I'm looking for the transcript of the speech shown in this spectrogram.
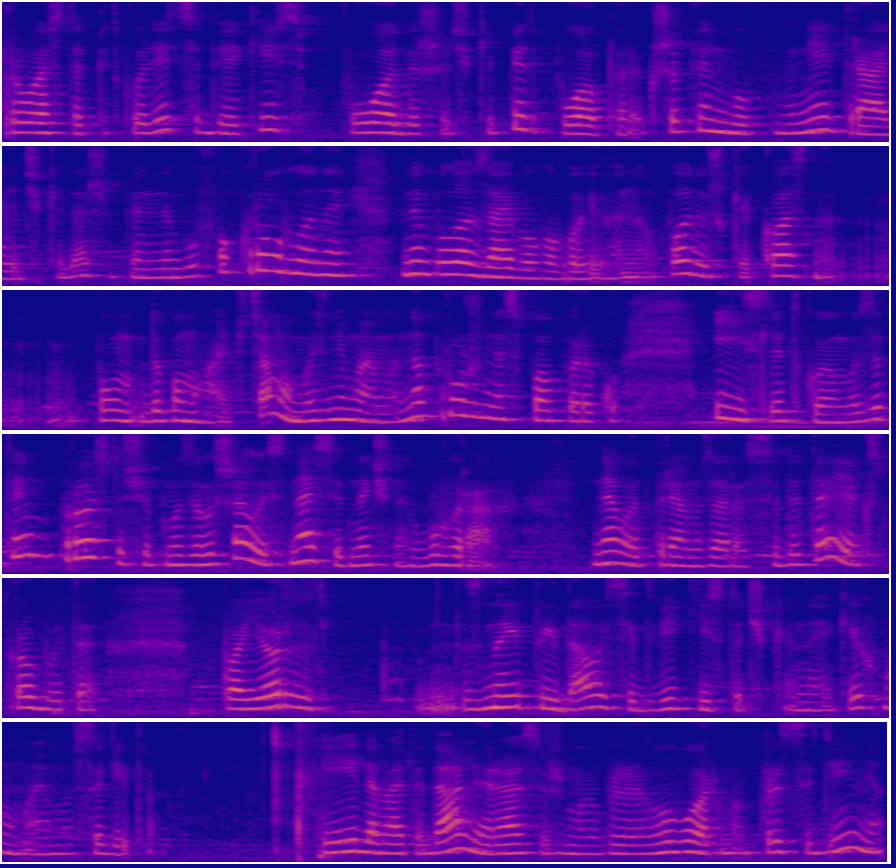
Просто підкладіть собі якісь подушечки під поперек, щоб він був в нейтралічки, да, щоб він не був округлений, не було зайвого вигину. Подушки класно допомагають в цьому. Ми знімаємо напруження з попереку і слідкуємо за тим, просто щоб ми залишались на сідничних буграх. Да, от прямо зараз сидите, як спробуйте пойорзати, знайти да, оці дві кісточки, на яких ми маємо сидіти. І давайте далі, раз уж ми вже говоримо про сидіння.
